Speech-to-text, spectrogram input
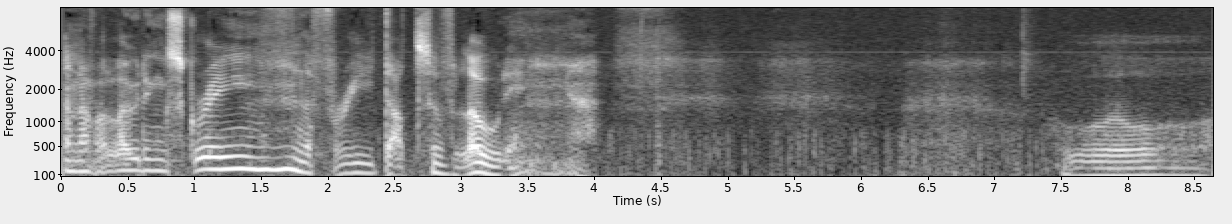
Another loading screen. The three dots of loading. Whoa.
